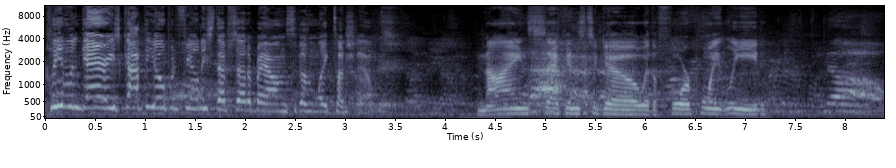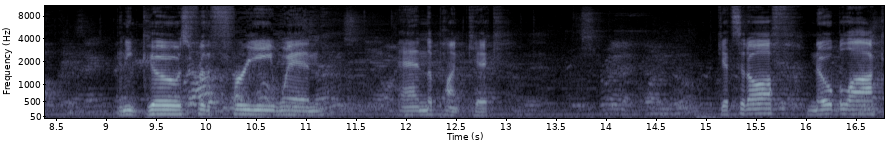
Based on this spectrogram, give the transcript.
Cleveland Gary's got the open field. He steps out of bounds. He doesn't like touchdowns. Nine seconds to go with a four point lead. And he goes for the free win and the punt kick. Gets it off, no block,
